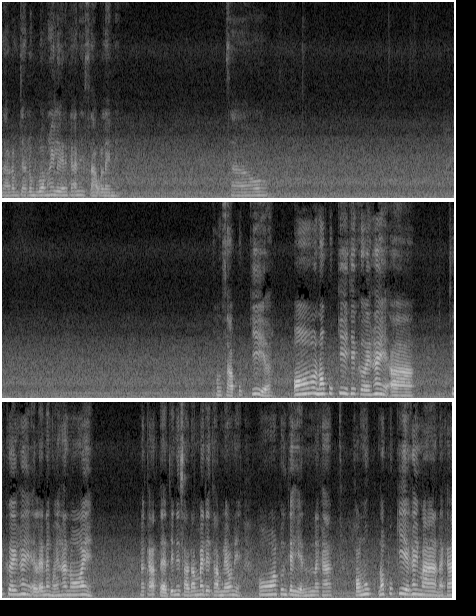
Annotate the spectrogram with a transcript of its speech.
สาวดำจะรวมๆให้เลยนะคะนนี้สาวอะไรเนี่ย สาว ของสาวปุกกี้เหรออ๋อ น้องปุกกี้ที่เคยให้อ่า ที่เคยให้อะไรในหวยห้าน้อยนะคะ แต่ที่นี่สาวดำไม่ได้ทำแล้วเนี่ยอ๋อเพิ่งจะเห็นนะคะ ของนุกน้องปุกกี้ให้มานะคะ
